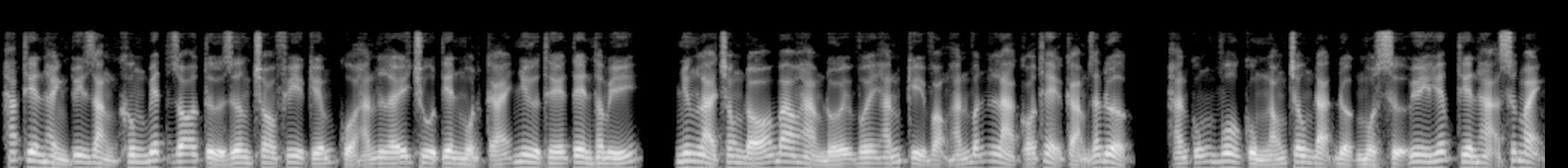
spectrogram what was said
hắc thiên hành tuy rằng không biết rõ từ dương cho phi kiếm của hắn lấy chu tiên một cái như thế tên thâm ý nhưng là trong đó bao hàm đối với hắn kỳ vọng hắn vẫn là có thể cảm giác được hắn cũng vô cùng nóng trông đạt được một sự uy hiếp thiên hạ sức mạnh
